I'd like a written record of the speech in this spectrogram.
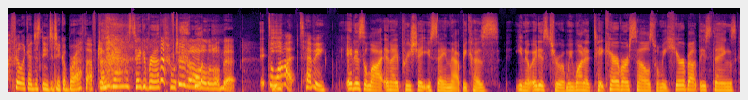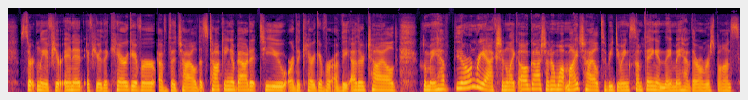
I feel like I just need to take a breath after okay, that. let's take a breath. after that well, a little bit. It's a lot. It's heavy. It is a lot. And I appreciate you saying that because you know, it is true. And we want to take care of ourselves when we hear about these things. Certainly, if you're in it, if you're the caregiver of the child that's talking about it to you, or the caregiver of the other child who may have their own reaction, like, oh gosh, I don't want my child to be doing something, and they may have their own response.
